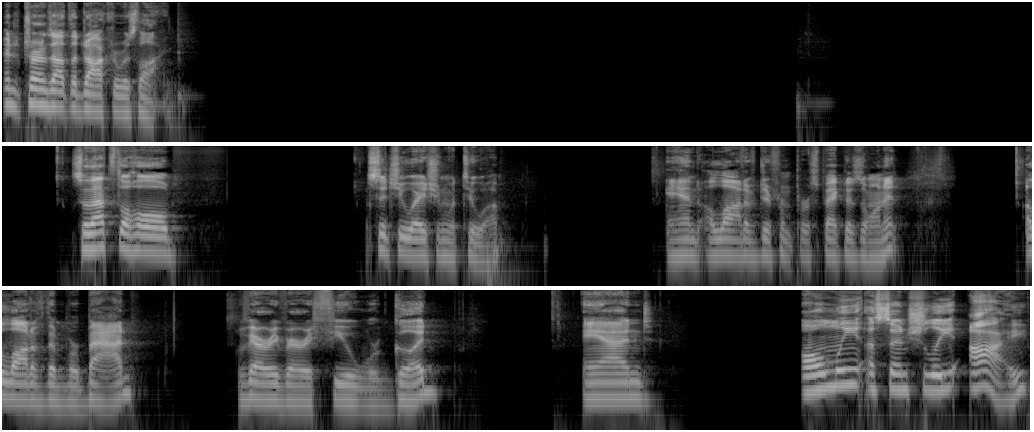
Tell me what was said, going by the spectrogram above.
and it turns out the doctor was lying. So that's the whole situation with Tua. And a lot of different perspectives on it. A lot of them were bad. Very, very few were good. And only essentially I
